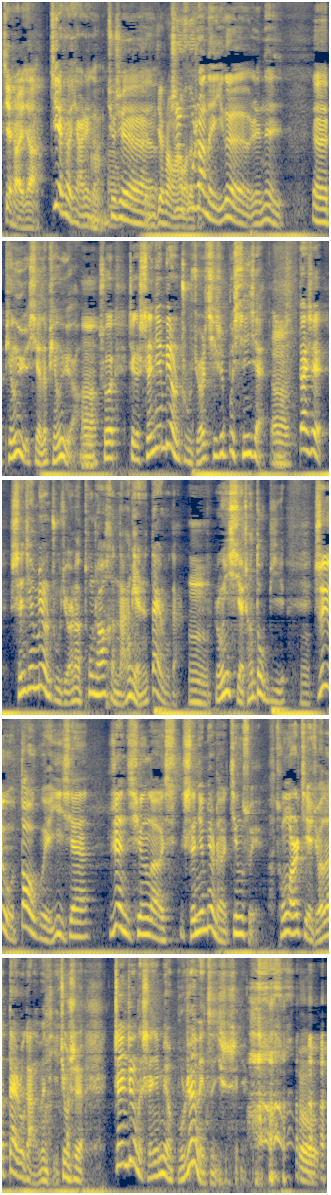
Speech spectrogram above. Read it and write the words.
介绍一下，介绍一下这个，就是你介绍完知乎上的一个人的呃评语写的评语啊，嗯。说这个神经病主角其实不新鲜，嗯。但是神经病主角呢通常很难给人代入感，嗯。容易写成逗逼。只有道诡异仙认清了神经病的精髓，从而解决了代入感的问题，就是真正的神经病不认为自己是神经病呃，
